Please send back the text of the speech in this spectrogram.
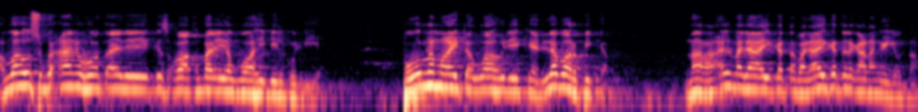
അള്ളാഹു സുബാനുഭവത്തായിലേക്ക് ബിൽ കുല്ലിയ. പൂർണമായിട്ട് അള്ളാഹുലേക്ക് എല്ലാം അർപ്പിക്കാം. റഅൽ മലായിക്കത്തെ മലായിക്കത്തിനെ കാണാൻ കഴിയുന്ന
